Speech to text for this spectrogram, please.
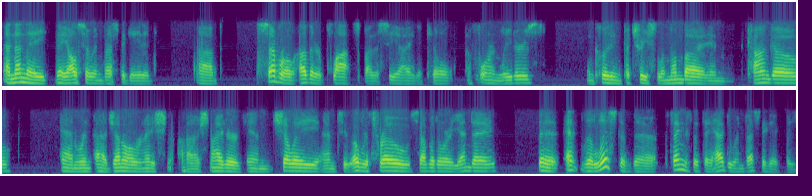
And then they, they also investigated uh, several other plots by the CIA to kill uh, foreign leaders, including Patrice Lumumba in Congo and uh, General Rene uh, Schneider in Chile, and to overthrow Salvador Allende. The, the list of the things that they had to investigate was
